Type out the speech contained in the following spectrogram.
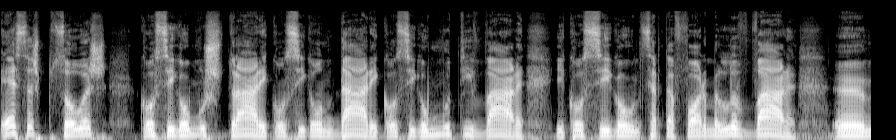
essas pessoas consigam mostrar e consigam dar e consigam motivar e consigam de certa forma levar hum,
